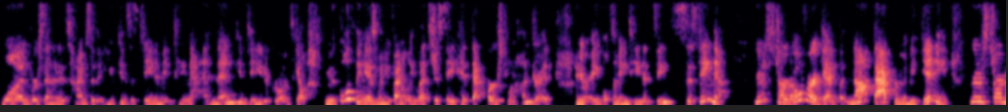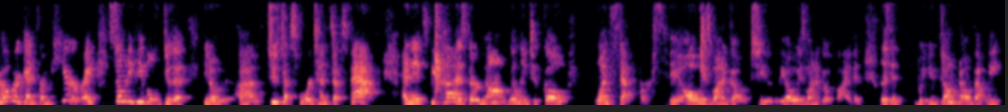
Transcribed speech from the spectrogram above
one percent at a time, so that you can sustain and maintain that and then continue to grow and scale. And the cool thing is when you finally, let's just say, hit that first 100 and you're able to maintain and sustain that, you're going to start over again, but not back from the beginning. You're going to start over again from here, right? So many people do the, you know, um, two steps forward, 10 steps back. And it's because they're not willing to go one step first. They always want to go two. They always want to go five. And listen, what you don't know about me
